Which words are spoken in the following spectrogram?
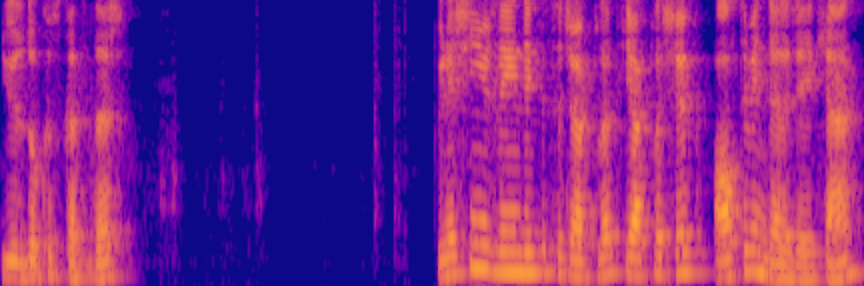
109 katıdır. Güneşin yüzeyindeki sıcaklık yaklaşık 6000 derece iken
